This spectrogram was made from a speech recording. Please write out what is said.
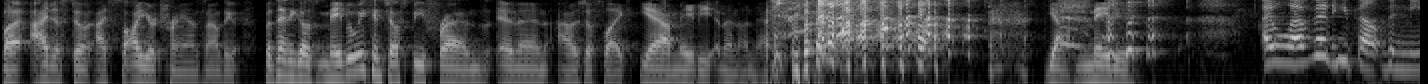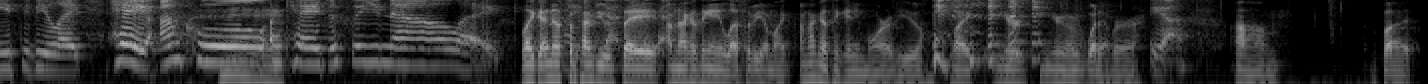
but I just don't. I saw you're trans, and I don't think. But then he goes, maybe we can just be friends, and then I was just like, yeah, maybe, and then unmatched him. yeah, maybe. I love that he felt the need to be like, "Hey, I'm cool. Hey. Okay, just so you know, like." Like I know sometimes you yeah, would say, okay. "I'm not gonna think any less of you." I'm like, "I'm not gonna think any more of you." Like you're, you're whatever. Yeah. Um, but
